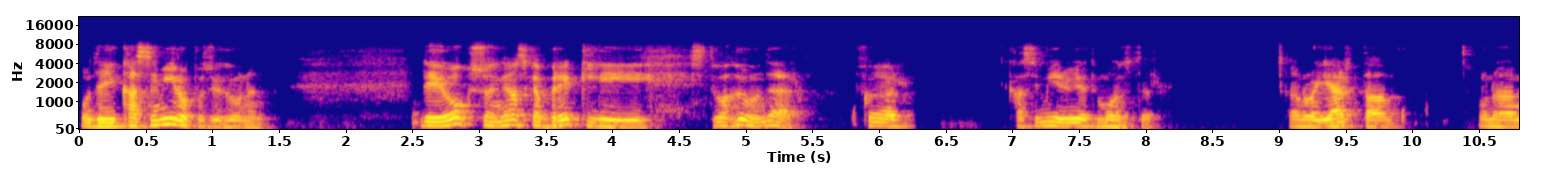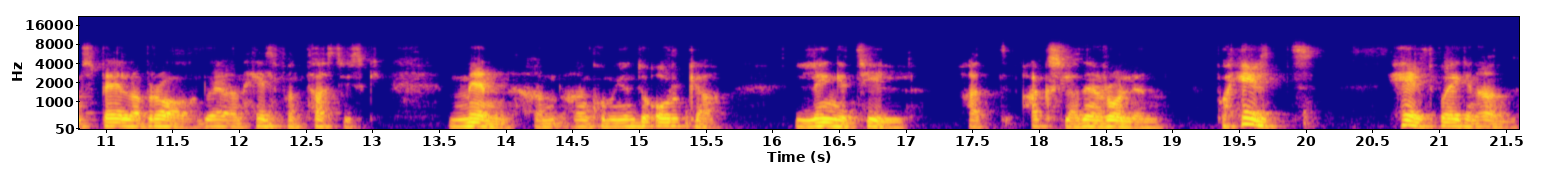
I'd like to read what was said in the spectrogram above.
och det är Casemiro-positionen. Det är också en ganska bräcklig situation där. För Casemiro är ett monster. Han har hjärta och när han spelar bra, då är han helt fantastisk. Men han, han kommer ju inte orka länge till att axla den rollen på helt, helt på egen hand,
